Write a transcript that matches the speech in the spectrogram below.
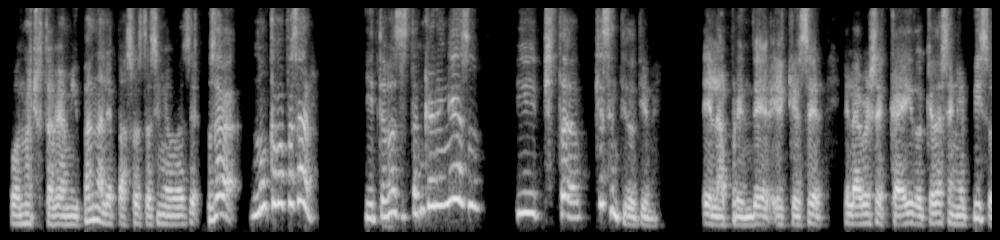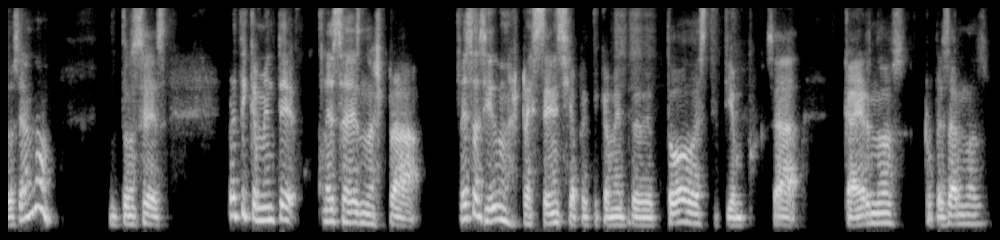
o no, chuta, a mi pana le pasó esto, así me va a hacer. O sea, nunca va a pasar. Y te vas a estancar en eso. Y chuta, ¿qué sentido tiene? El aprender, el crecer, el haberse caído, quedarse en el piso. O sea, no. Entonces, prácticamente esa es nuestra, esa ha sido nuestra esencia prácticamente de todo este tiempo. O sea, caernos, tropezarnos,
